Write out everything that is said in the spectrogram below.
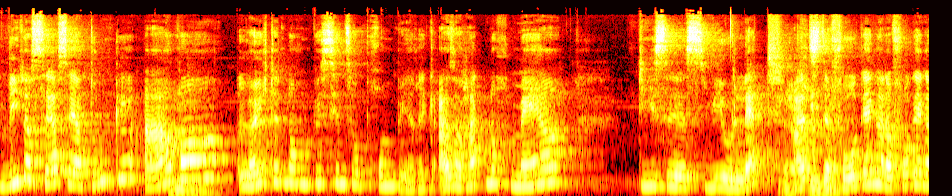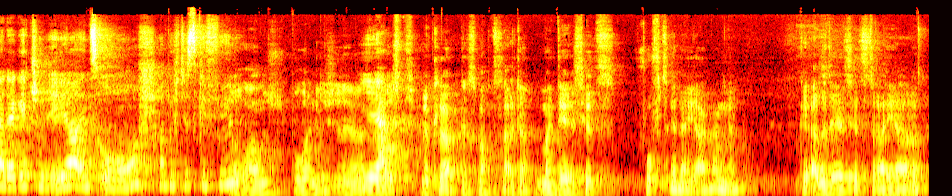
wieder sehr, sehr dunkel, aber leuchtet noch ein bisschen so brombeerig. Also hat noch mehr dieses Violett Ja, als der Vorgänger. Der Vorgänger, der geht schon eher ins Orange, habe ich das Gefühl. Orange-bräunliche, ja. Ja. Leicht. Ja klar, das macht das Alter. Ich meine, der ist jetzt 15er Jahrgang, ne? Okay, also der ist jetzt drei Jahre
